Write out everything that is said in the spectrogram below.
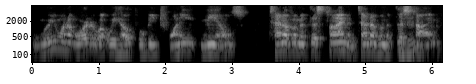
we want to order what we hope will be 20 meals, 10 of them at this time and 10 of them at this mm-hmm. time.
